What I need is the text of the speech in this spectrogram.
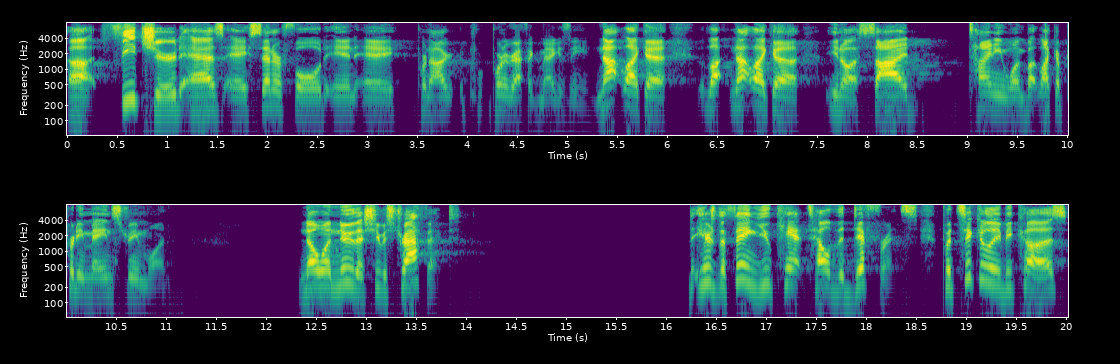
uh, featured as a centerfold in a pornog- pornographic magazine. Not like a, not like a, you know, a side tiny one, but like a pretty mainstream one. No one knew that she was trafficked. Here's the thing you can't tell the difference, particularly because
